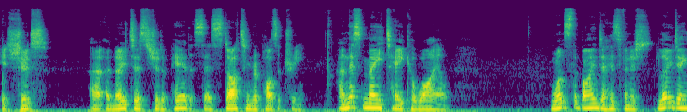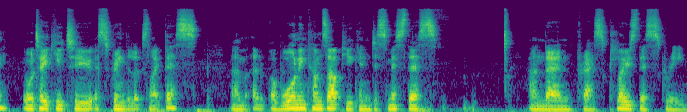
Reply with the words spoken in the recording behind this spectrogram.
it should uh, a notice should appear that says starting repository and this may take a while. Once the binder has finished loading it will take you to a screen that looks like this. Um, a, a warning comes up you can dismiss this and then press close this screen.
